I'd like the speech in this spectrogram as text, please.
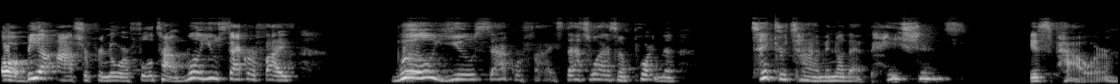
or be an entrepreneur full time, will you sacrifice Will you sacrifice? That's why it's important to take your time and know that patience is power.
